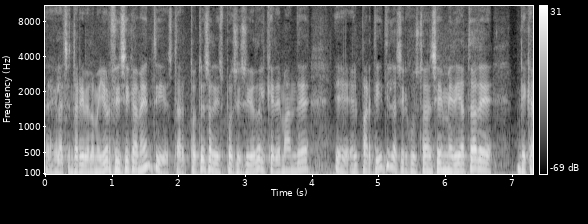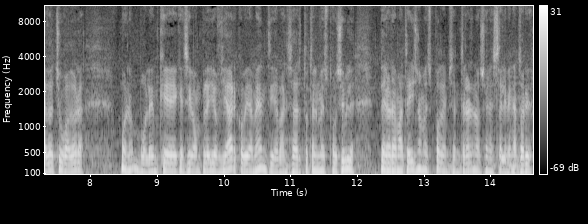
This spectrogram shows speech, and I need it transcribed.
perquè la gent arribi el millor físicament i estar totes a disposició del que demande eh, el partit i la circumstància immediata de, de cada jugadora. Bueno, volem que, que siga un playoff llarg, òbviament, i avançar tot el més possible, però ara mateix només podem centrar-nos en esta eliminatòria.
